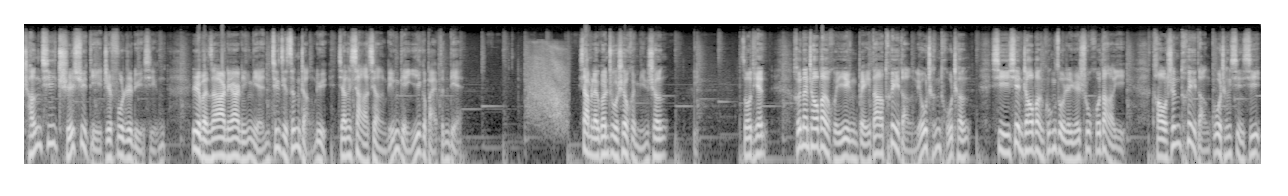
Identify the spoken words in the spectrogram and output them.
长期持续抵制赴日旅行，日本在二零二零年经济增长率将下降零点一个百分点。下面来关注社会民生。昨天，河南招办回应北大退档流程图称，系县招办工作人员疏忽大意，考生退档过程信息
